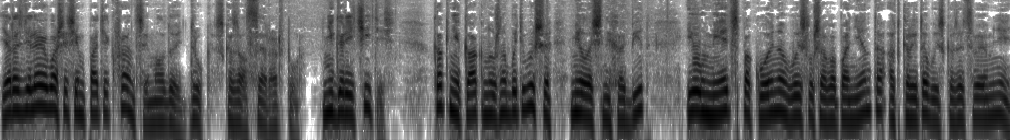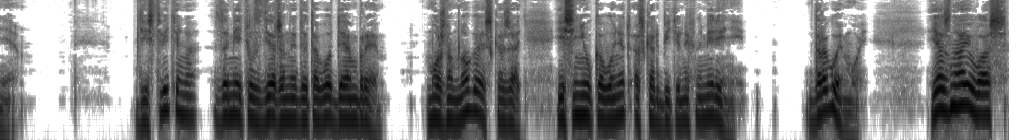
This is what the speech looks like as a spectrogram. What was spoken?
«Я разделяю ваши симпатии к Франции, молодой друг», — сказал сэр Артур. «Не горячитесь. Как-никак нужно быть выше мелочных обид и уметь, спокойно выслушав оппонента, открыто высказать свое мнение. Действительно, заметил сдержанный до того Дембре, можно многое сказать, если ни у кого нет оскорбительных намерений. Дорогой мой, я знаю вас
